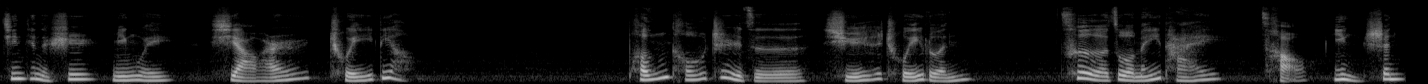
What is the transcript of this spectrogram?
今天的诗名为《小儿垂钓》。蓬头稚子学垂纶，侧坐莓苔草映身。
